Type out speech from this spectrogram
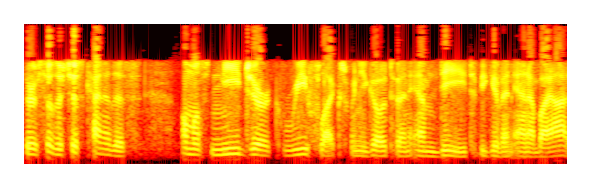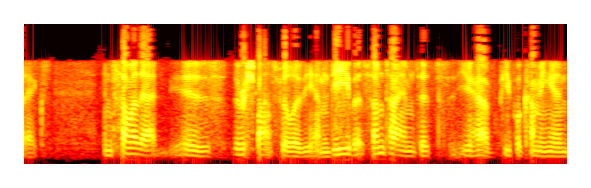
There's, so there's just kind of this almost knee jerk reflex when you go to an MD to be given antibiotics. And some of that is the responsibility of the MD, but sometimes it's you have people coming in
